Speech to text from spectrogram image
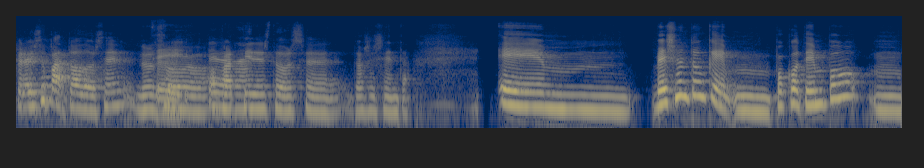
Pero iso para todos, eh? Non sí, só a partir estos eh, dos 60. Eh, vexo entón que mm, pouco tempo, mm,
